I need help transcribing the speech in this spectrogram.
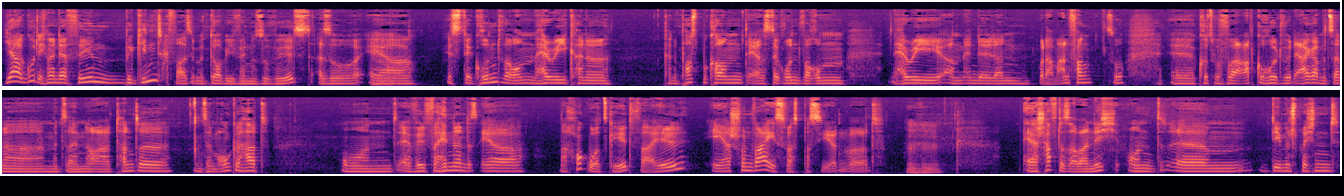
Ja, gut, ich meine, der Film beginnt quasi mit Dobby, wenn du so willst. Also er ist der Grund, warum Harry keine, keine Post bekommt. Er ist der Grund, warum Harry am Ende dann, oder am Anfang, so, äh, kurz bevor er abgeholt wird, Ärger mit seiner, mit seiner Tante und seinem Onkel hat. Und er will verhindern, dass er nach Hogwarts geht, weil er schon weiß, was passieren wird. Er schafft es aber nicht und ähm, dementsprechend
